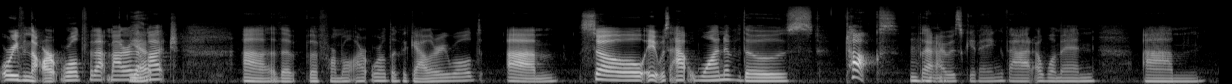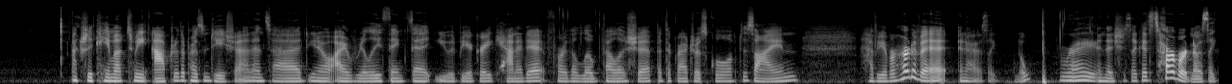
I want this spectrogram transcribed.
or even the art world for that matter Yep. that much. Uh, the the formal art world, like the gallery world. Um, so it was at one of those talks that Mm-hmm. I was giving that a woman um, actually came up to me after the presentation and said, you know, I really think that you would be a great candidate for the Loeb Fellowship at the Graduate School of Design. Have you ever heard of it? And I was like, nope. Right. And then she's like, it's Harvard. And I was like,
